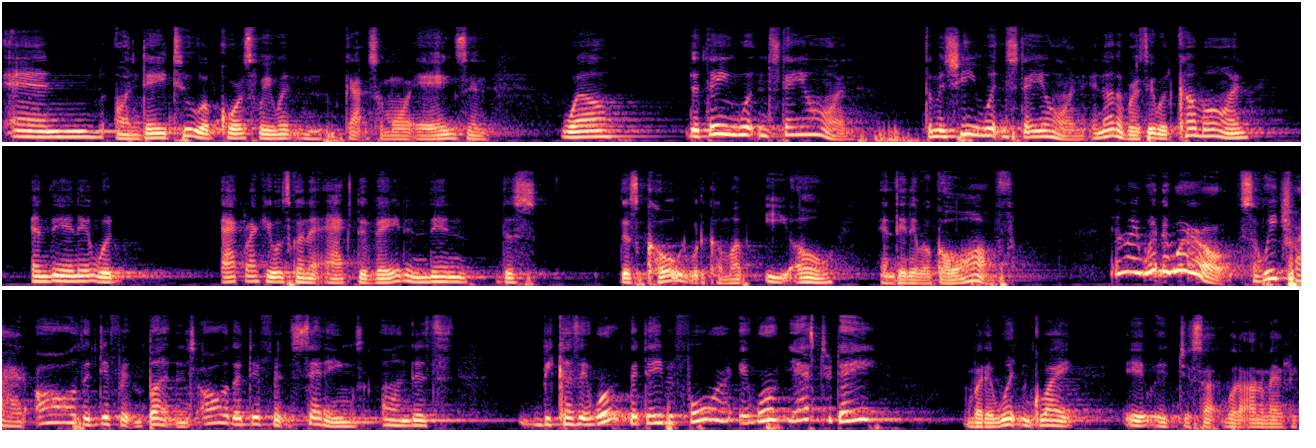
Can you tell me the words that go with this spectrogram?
And on day two, of course, we went and got some more eggs and, well, the thing wouldn't stay on. The machine wouldn't stay on. In other words, it would come on and then it would act like it was going to activate and then this, this code would come up, EO, and then it would go off. And like, what in the world? So we tried all the different buttons, all the different settings on this because it worked the day before. It worked yesterday, but it wouldn't quite, it, it just would automatically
